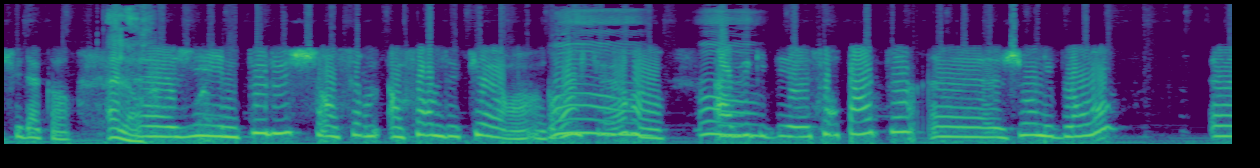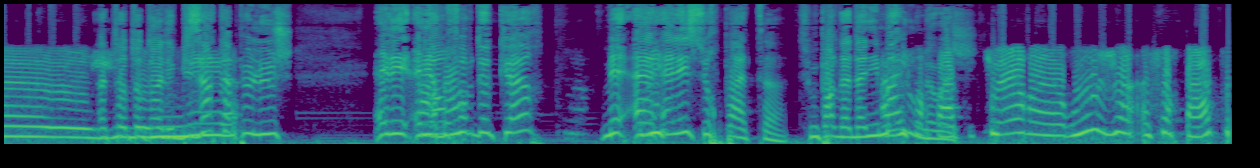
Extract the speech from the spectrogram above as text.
Je suis d'accord. Alors. Euh, J'ai une peluche en, forme- en forme de cœur, un grand Oh. cœur, euh, Oh. avec des sur pattes, euh, jaune et blanc. Euh, Attends, attends, le attends, elle est bizarre ta peluche. Elle est, elle est en Pardon forme de cœur, mais elle, Oui. elle est sur pattes. Tu me parles d'un animal avec ou wesh Cœur euh, rouge euh, sur pattes.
